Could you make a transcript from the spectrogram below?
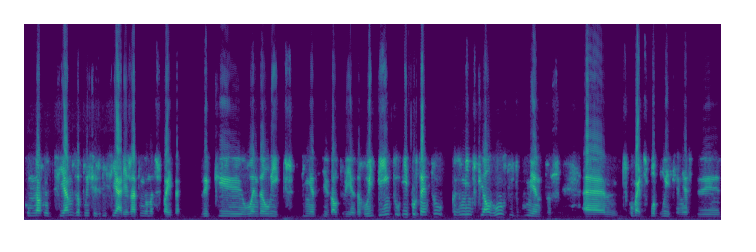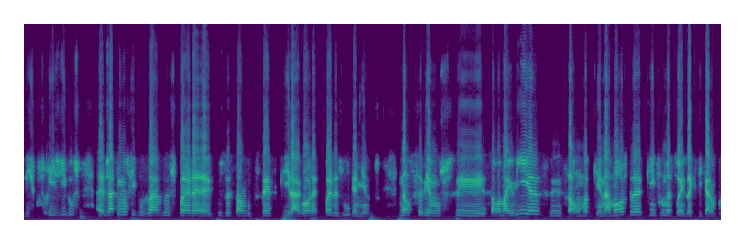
como nós noticiamos, a Polícia Judiciária já tinha uma suspeita de que Luanda Leaks tinha sido de autoria de Rui Pinto e, portanto, presumimos que alguns dos documentos uh, descobertos pela polícia nestes discos rígidos uh, já tenham sido usados para a acusação do processo que irá agora para julgamento. Não sabemos se são a maioria, se são uma pequena amostra, que informações é que ficaram por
